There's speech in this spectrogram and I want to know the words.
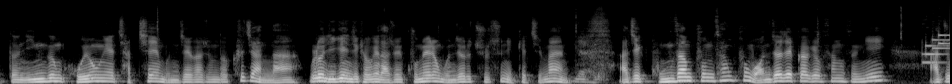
어떤 임금 고용의 자체의 문제가 좀 더 크지 않나. 물론 이게 이제 결국에 나중에 구매력 문제로 줄 수는 있겠지만 네. 아직 공산품, 상품, 원자재 가격 상승이 아주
